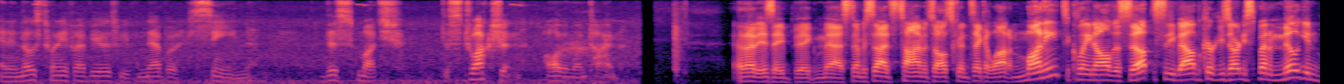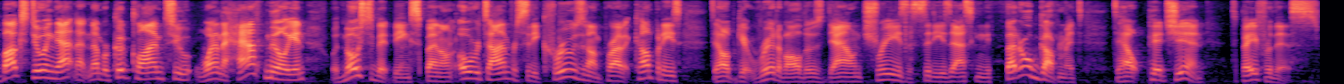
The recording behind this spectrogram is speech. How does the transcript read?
and in those 25 years we've never seen this much destruction all at one time. And that is a big mess. Now, besides time, it's also going to take a lot of money to clean all this up. The city of Albuquerque's already spent a million bucks doing that, and that number could climb to one and a half million, with most of it being spent on overtime for city crews and on private companies to help get rid of all those downed trees. The city is asking the federal government to help pitch in to pay for this.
